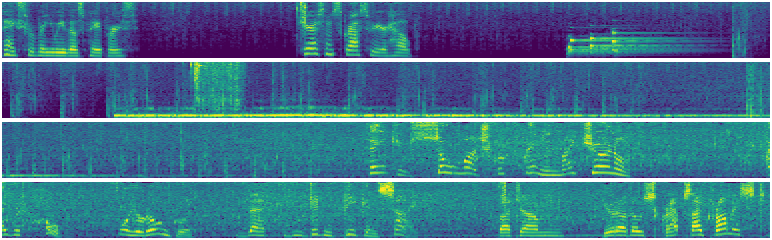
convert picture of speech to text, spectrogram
Thanks for bringing me those papers. Here are some scraps for your help. Thank you so much for bringing my journal. I would hope, for your own good, that you didn't peek inside. But, um, here are those scraps I promised.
